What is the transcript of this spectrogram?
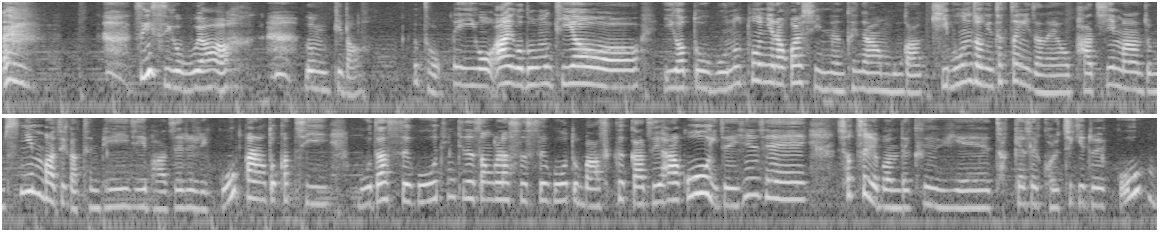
스위스 이거 뭐야 너무 웃기다. 그쵸? 이거 아 이거 너무 귀여워. 이것도 모노톤이라고 할 수 있는 그냥 뭔가 기본적인 착장이잖아요. 바지만 좀 스님 바지 같은 베이지 바지를 입고 아까랑 똑같이 모자 쓰고 tinted 선글라스 쓰고 또 마스크까지 하고 이제 흰색 셔츠를 입었는데 그 위에 자켓을 걸치기도 했고 뭐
